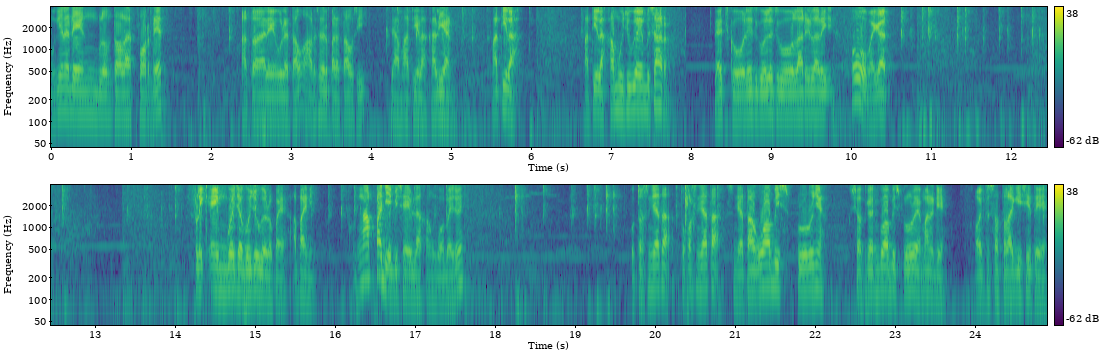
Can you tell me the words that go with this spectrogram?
Mungkin ada yang belum tahu Left 4 Dead, atau ada yang udah tahu, harusnya udah pada tahu sih. Udah matilah kalian, matilah, matilah kamu juga yang besar. Let's go, let's go, let's go, lari-lari. Oh my god. Flick aim gue jago juga rupanya. Apa ini? Ngapa dia bisa di belakang gue by the way? Putar senjata, tukar senjata. Senjata gua habis pelurunya. Shotgun gua habis pelurunya. Mana dia? Oh, itu satu lagi situ ya.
